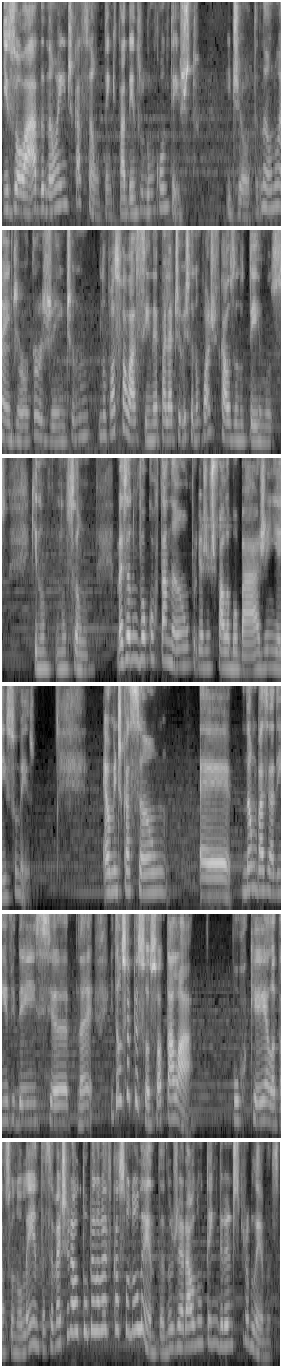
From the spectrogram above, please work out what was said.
Isolada não é indicação, tem que estar tá dentro de um contexto. Idiota. Não, não é idiota, gente. Eu não, não posso falar assim, né? Paliativista não pode ficar usando termos que não, não são. Mas eu não vou cortar, não, porque a gente fala bobagem e é isso mesmo. É uma indicação é, não baseada em evidência, né? Então, se a pessoa só tá lá porque ela está sonolenta, você vai tirar o tubo e ela vai ficar sonolenta. No geral, não tem grandes problemas.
